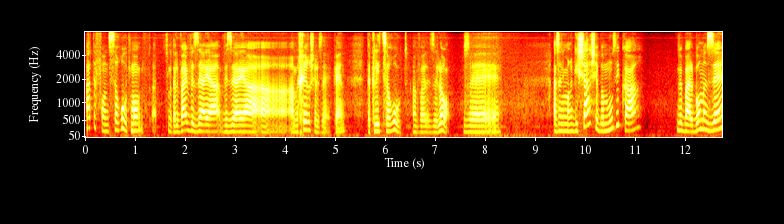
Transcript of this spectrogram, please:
פטפון, שרוט, כמו, זאת אומרת, הלוואי וזה היה, וזה היה המחיר של זה, כן? תקליט שרוט, אבל זה לא. זה... אז אני מרגישה שבמוזיקה ובאלבום הזה,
